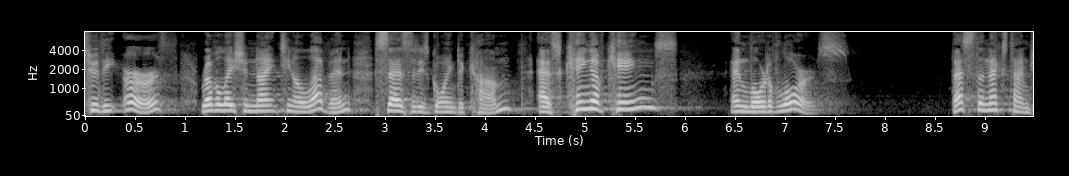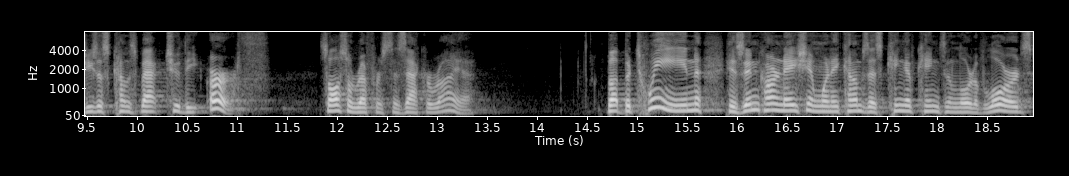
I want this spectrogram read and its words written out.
to the earth Revelation 19:11 says that he's going to come as King of Kings and Lord of Lords. That's the next time Jesus comes back to the earth. It's also referenced in Zechariah. But between his incarnation, when he comes as King of Kings and Lord of Lords,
